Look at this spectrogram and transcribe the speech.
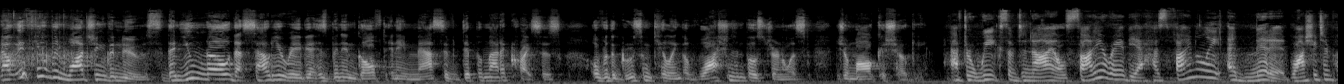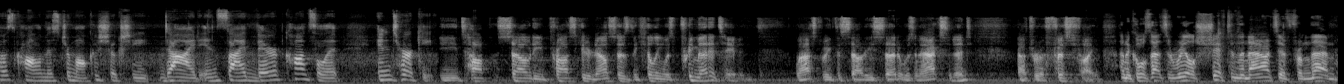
Now, if you've been watching the news, then you know that Saudi Arabia has been engulfed in a massive diplomatic crisis over the gruesome killing of Washington Post journalist Jamal Khashoggi. After weeks of denial, Saudi Arabia has finally admitted Washington Post columnist Jamal Khashoggi died inside their consulate in Turkey. The top Saudi prosecutor now says the killing was premeditated. Last week, the Saudis said it was an accident after a fistfight. And of course, that's a real shift in the narrative from them.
